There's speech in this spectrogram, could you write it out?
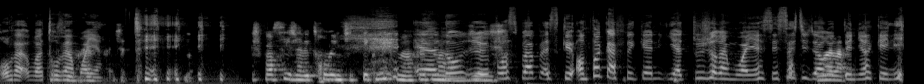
on va, on va trouver un moyen. Je pensais que j'avais trouvé une petite technique, mais en fait, euh, non. je ne pense pas parce qu'en tant qu'Africaine, il y a toujours un moyen. C'est ça, tu dois retenir, Kelly.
